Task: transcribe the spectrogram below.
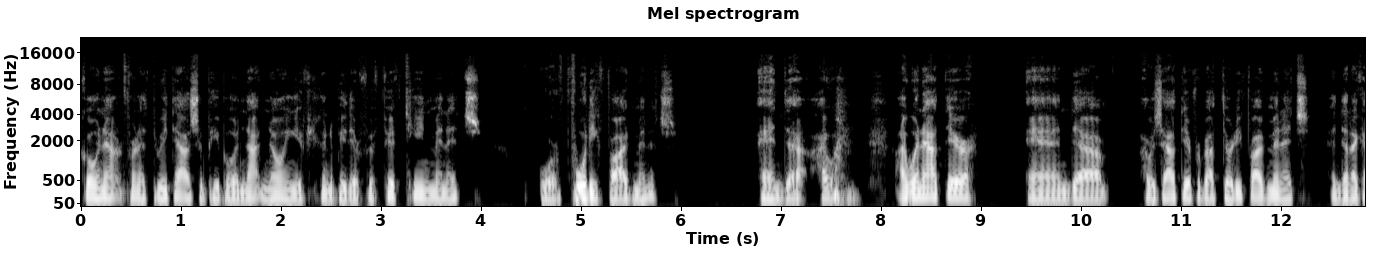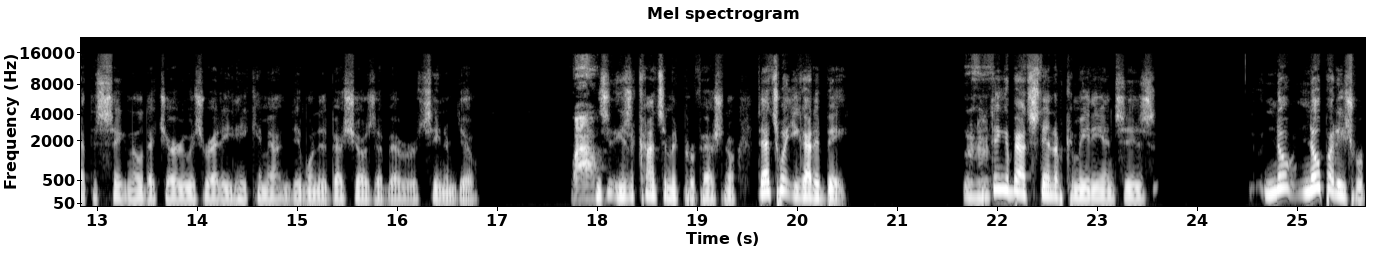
going out in front of 3,000 people and not knowing if you're going to be there for 15 minutes or 45 minutes? And uh, I, I went out there and uh, I was out there for about 35 minutes. And then I got the signal that Jerry was ready. And he came out and did one of the best shows I've ever seen him do. Wow. He's, he's a consummate professional. That's what you got to be. Mhm. The thing about stand-up comedians is no nobody's re-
